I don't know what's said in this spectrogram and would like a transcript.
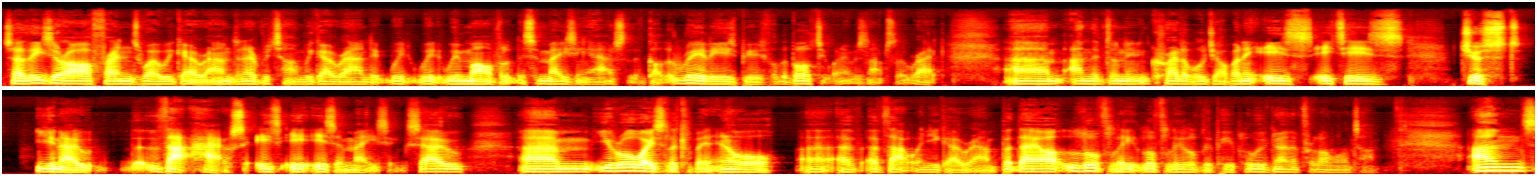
So these are our friends where we go around, and every time we go around it, we, we, we marvel at this amazing house that they've got that really is beautiful. They bought it when it was an absolute wreck, um, and they've done an incredible job. And it is it is just you know that house is it is amazing. So um, you're always a little bit in awe uh, of, of that when you go around. But they are lovely, lovely, lovely people. We've known them for a long, long time, and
